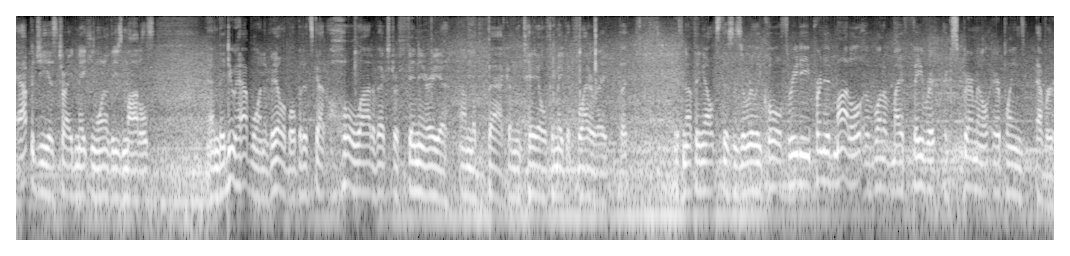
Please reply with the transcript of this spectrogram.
Apogee has tried making one of these models, and they do have one available, but it's got a whole lot of extra fin area on the back, on the tail, to make it fly right. But if nothing else, this is a really cool 3D printed model of one of my favorite experimental airplanes ever.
